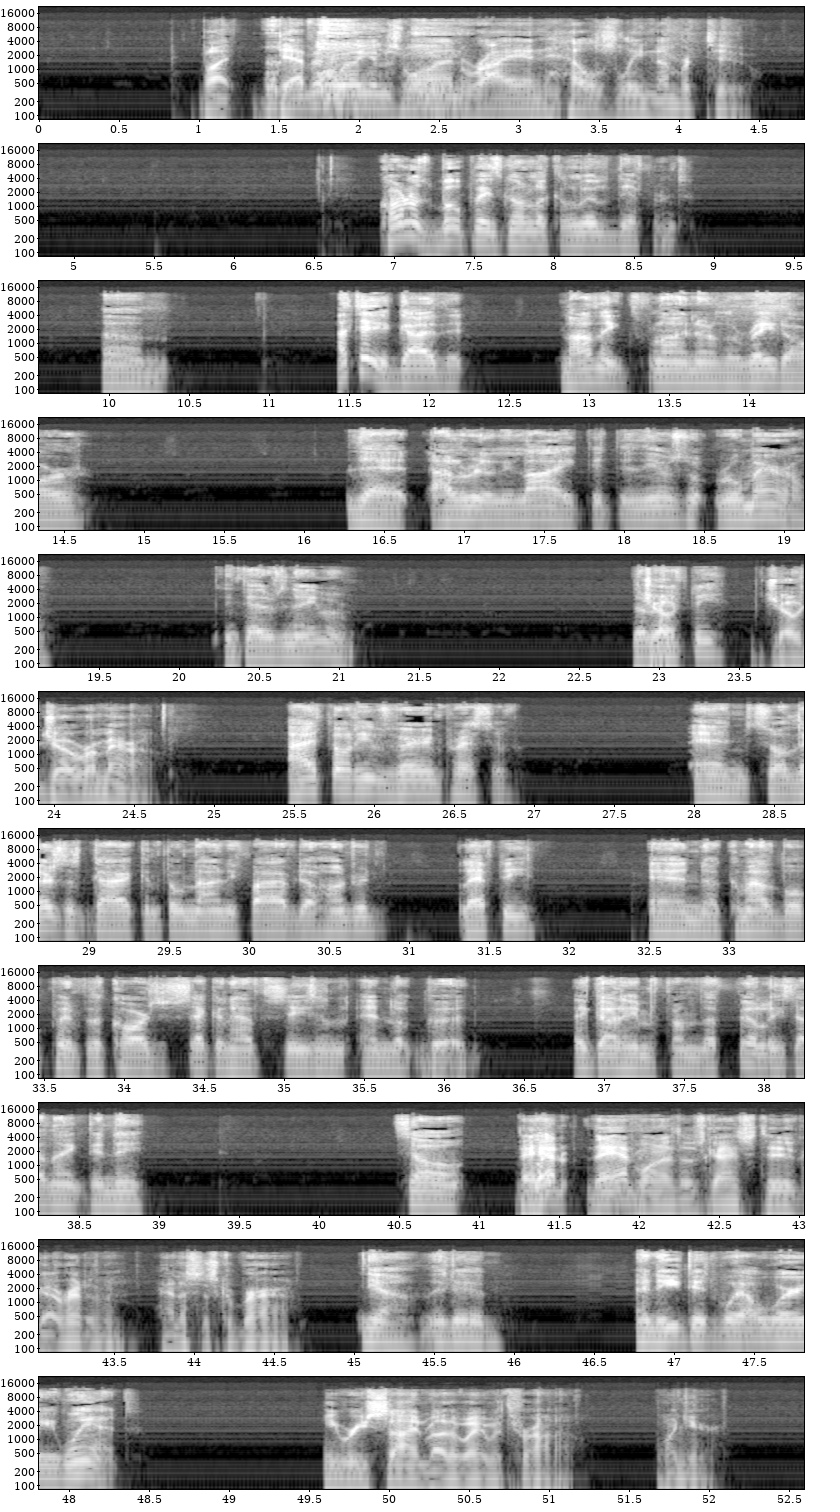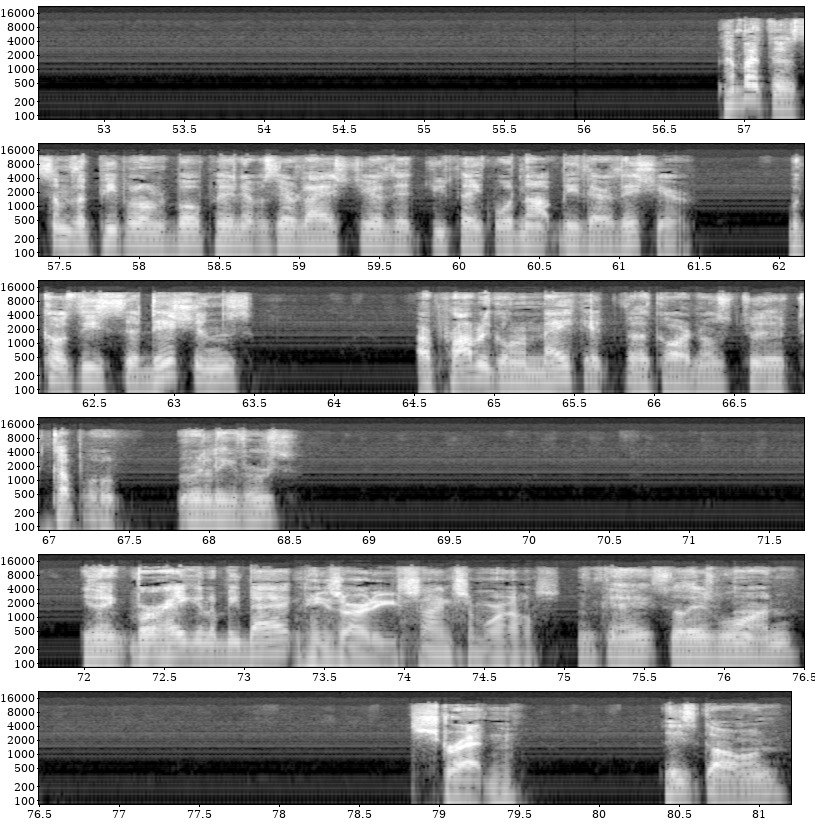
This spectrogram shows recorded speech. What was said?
But Devin Williams one, Ryan Helsley number two. Cardinals bullpen is going to look a little different. Um, I tell you, a guy that I think flying under the radar that I really like, and there's Romero. Think that was his name or the Joe- lefty? Jojo Romero. I thought he was very impressive. And so there's this guy that can throw 95 to 100, lefty, and uh, come out of the bullpen for the Cards the second half of the season and look good. They got him from the Phillies, I think, didn't they? So They had they had one of those guys too. Got rid of him. Genesis Cabrera. yeah, they did, and he did well where he went. He re-signed, by the way, with Toronto, one year. How about the some of the people on the bullpen that was there last year that you think will not be there this year? Because these additions are probably going to make it for the Cardinals to a couple relievers. You think Verhagen will be back? He's already signed somewhere else. Okay, so there's one. Stratton, He's gone.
